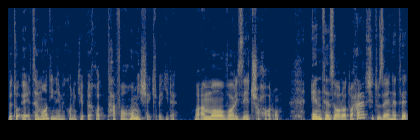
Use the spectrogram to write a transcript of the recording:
به تو اعتمادی نمی‌کنه که بخواد تفاهمی شکل بگیره. و اما واریزه چهارم. انتظارات و هر چی تو ذهنته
